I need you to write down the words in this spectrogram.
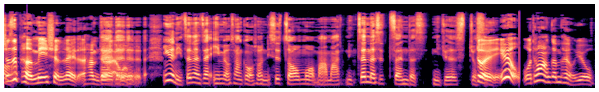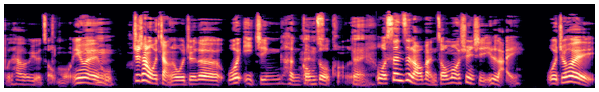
就是 permission 类的，他们就来问我。对对对对，因为你真的在 email 上跟我说你是周末妈妈，你真的是真的是你觉得是就是对，因为我通常跟朋友约，我不太会约周末，因为我。就像我讲的，我觉得我已经很工作狂了。对，我甚至老板周末讯息一来，我就会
